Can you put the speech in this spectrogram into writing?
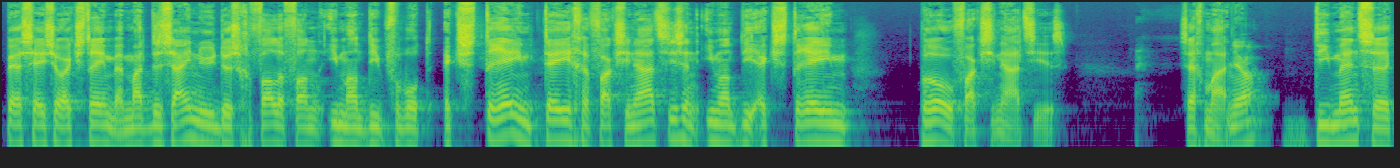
per se zo extreem ben, maar er zijn nu dus gevallen van iemand die bijvoorbeeld extreem tegen vaccinatie is en iemand die extreem pro-vaccinatie is. Zeg maar. Ja. die mensen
